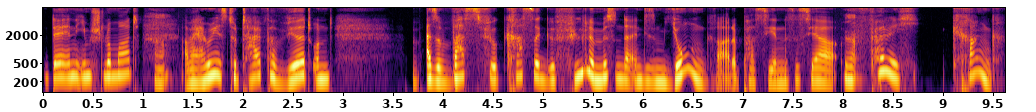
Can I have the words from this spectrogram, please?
der in ihm schlummert. Ja. Aber Harry ist total verwirrt und also was für krasse Gefühle müssen da in diesem Jungen gerade passieren? Das ist ja, Ja. völlig krank.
